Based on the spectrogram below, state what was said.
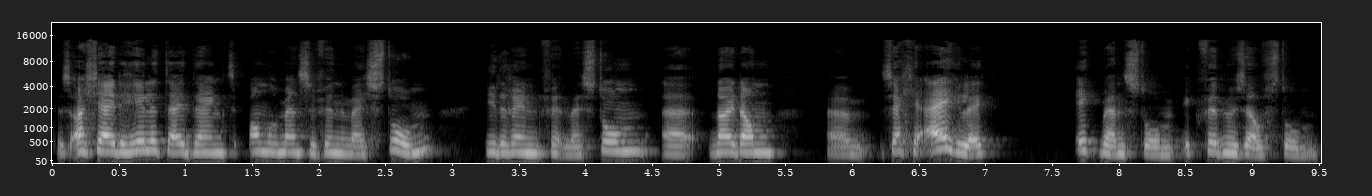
Dus als jij de hele tijd denkt, andere mensen vinden mij stom, iedereen vindt mij stom, uh, nou dan ehm, zeg je eigenlijk, ik ben stom, ik vind mezelf stom.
